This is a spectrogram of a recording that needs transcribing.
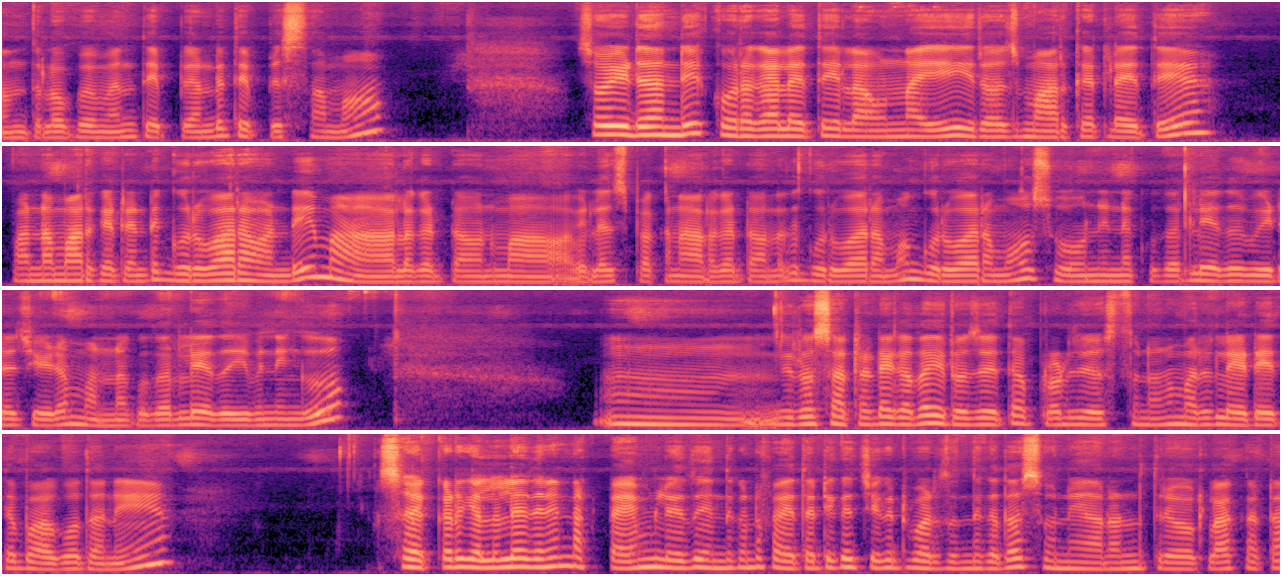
అంతలోపు ఏమైనా తెప్పి అంటే తెప్పిస్తాము. సో ఇదండి. కూరగాయలు అయితే ఇలా ఉన్నాయి ఈరోజు మార్కెట్లో అయితే పండ మార్కెట్ అంటే గురువారం అండి. మా ఆలగడ్డ టౌన్ మా విలేజ్ పక్కన ఆలగడ్డ టౌన్ గురువారము. గురువారము సో నిన్న కుదరలేదు వీడియో చేయడం మొన్న కుదరలేదు ఈవినింగ్. ఈరోజు సాటర్డే కదా ఈరోజు అయితే అప్లోడ్ చేస్తున్నాను మరి లేట్ అయితే బాగోదని. సో ఎక్కడికి వెళ్ళలేదని నాకు టైం లేదు ఎందుకంటే ఫైవ్ థర్టీకి చీకటి పడుతుంది కదా సో నేను అరౌండ్ త్రీ ఓ క్లాక్ అట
